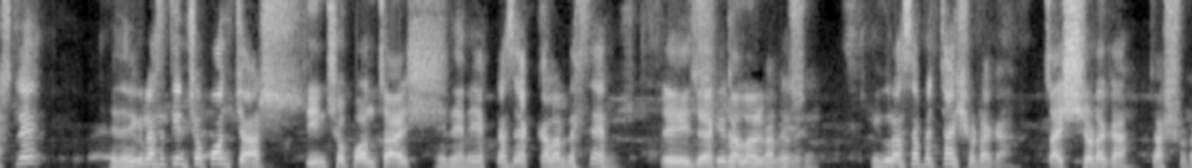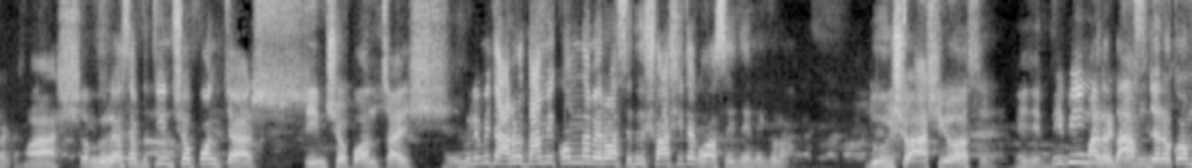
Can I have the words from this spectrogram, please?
আসলে এগুলো আছে তিনশো পঞ্চাশ। তিনশো পঞ্চাশ। এই দেখেন একটা আছে এক কালার দেখছেন? এই যে এক কালার ভিতরে। এগুলো আছে আপনার চারশো টাকা। চারশো টাকা। চারশো টাকা। মাশাআল্লাহ। এগুলো আছে আপনার তিনশো পঞ্চাশ। তিনশো পঞ্চাশ। এগুলো মধ্যে আরও দামি কম দামেরও আছে দুশো আশি টাকা আছে এই যে এগুলো। দুইশো আশিও আছে। বিভিন্ন মানে দাম যেরকম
